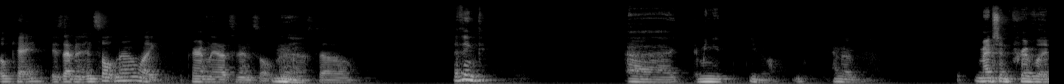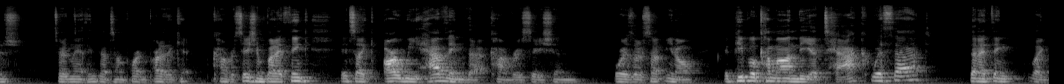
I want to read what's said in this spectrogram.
Okay, is that an insult now? Like, apparently that's an insult. now. Yeah. So I think uh I mean you you know you kind of mentioned privilege certainly I think that's an important part of the conversation but I think it's like are we having that conversation or is there some you know if people come on the attack with that then I think like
